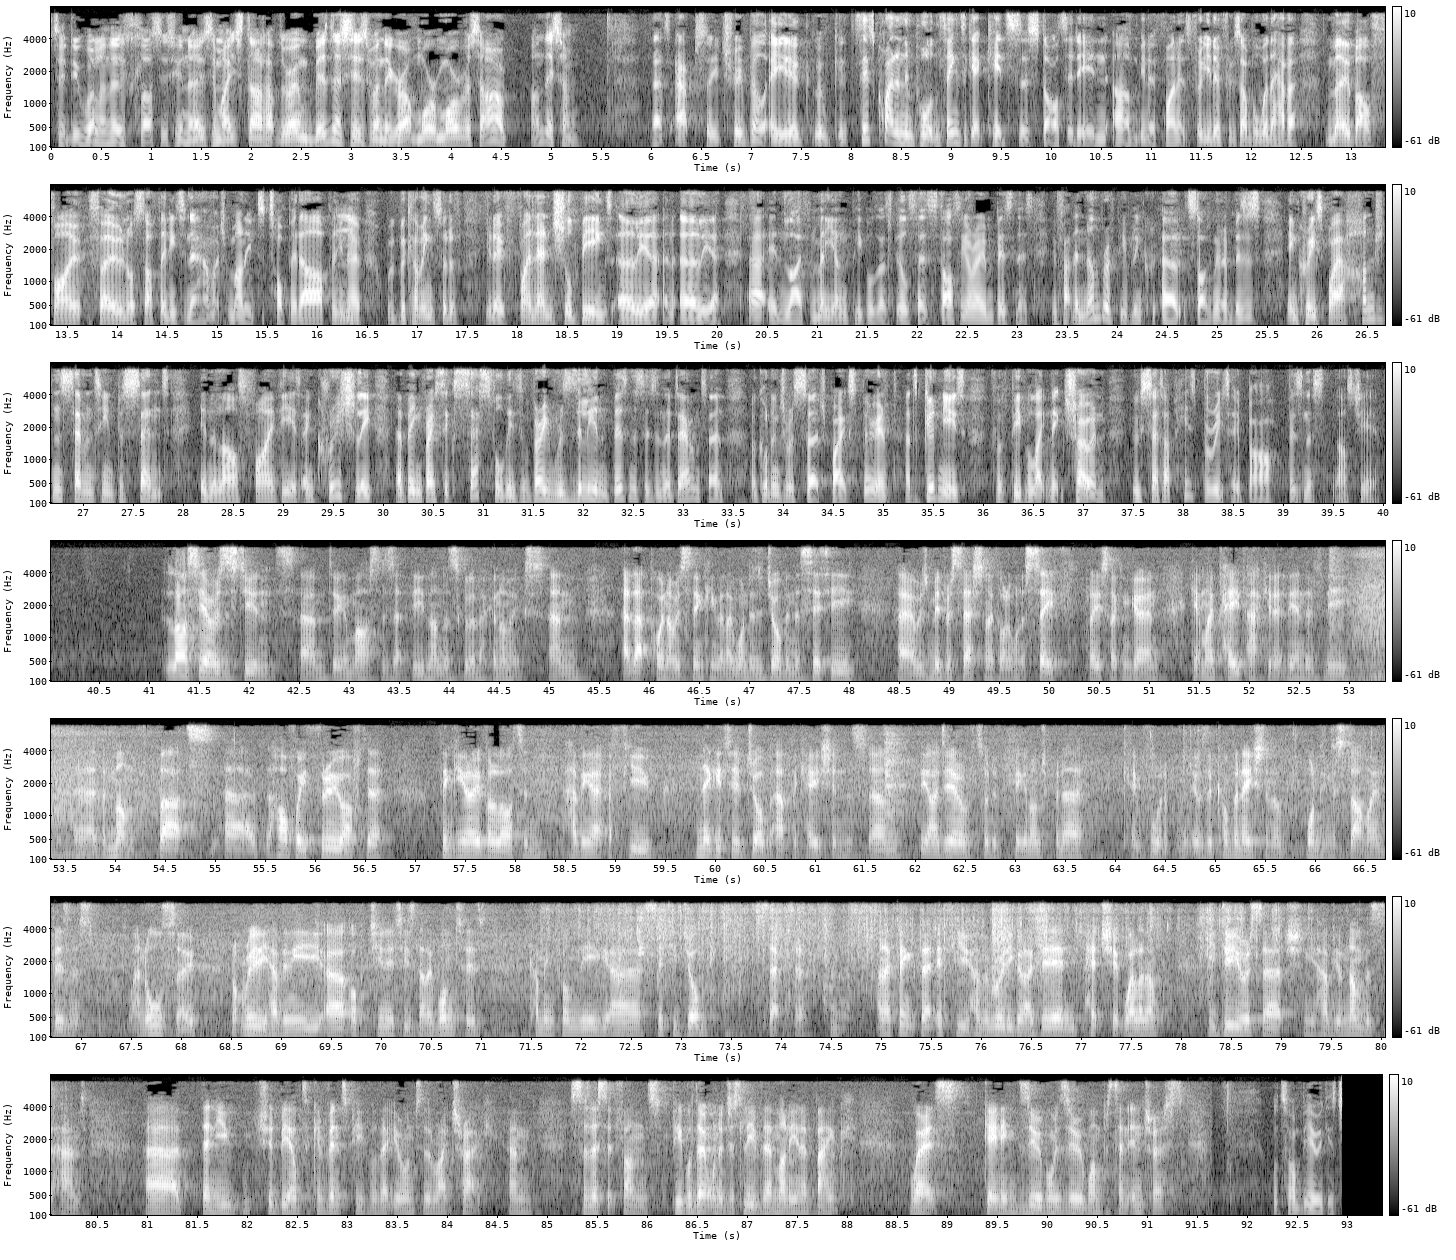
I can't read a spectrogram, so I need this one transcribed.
If they do well in those classes, who knows? They might start up their own businesses when they grow up. More and more of us are, aren't they, Simon? That's absolutely true, Bill. Uh, You know, it's quite an important thing to get kids uh, started in, um, you know, finance. For you know, for example, when they have a mobile pho phone or stuff, they need to know how much money to top it up. And you know, we're becoming sort of, you know, financial beings earlier and earlier uh, in life. And many young people, as Bill says, starting our own business. In fact, the number of people uh, starting their own business increased by 117% in the last five years. And crucially, they're being very successful. These are very resilient businesses in the downturn, according to research by Experian. That's good news for people like Nick Troen, who set up his burrito bar business last year. Last year I was a student um, doing a master's at the London School of Economics and at that point I was thinking that I wanted a job in the city. Uh, it was mid-recession, I thought I want a safe place I can go and get my pay packet at the end of the, uh, the month. But uh, halfway through after thinking over a lot and having a, a few negative job applications, um, the idea of sort of being an entrepreneur came forward. It was a combination of wanting to start my own business and also not really having the uh, opportunities that I wanted coming from the uh, city job sector. And I think that if you have a really good idea and you pitch it well enough, you do your research and you have your numbers to hand, uh, then you should be able to convince people that you're onto the right track and solicit funds. People don't want to just leave their money in a bank where it's gaining 0.01% interest. Well, Tom Buick is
